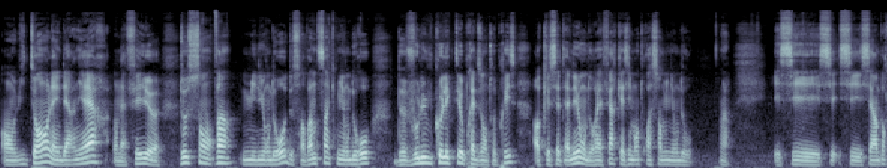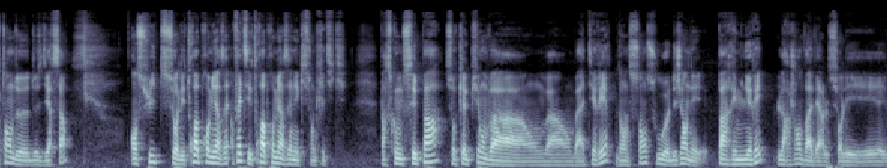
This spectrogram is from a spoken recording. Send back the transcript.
en 8 ans, l'année dernière, on a fait 220 euh, millions d'euros, 225 millions d'euros de volume collecté auprès des entreprises, alors que cette année, on devrait faire quasiment 300 millions d'euros. Et c'est important de, de, se dire ça. Ensuite, sur les trois premières années, en fait, c'est les trois premières années qui sont critiques parce qu'on ne sait pas sur quel pied on va, atterrir, dans le sens où euh, déjà on n'est pas rémunéré, l'argent va vers, les,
